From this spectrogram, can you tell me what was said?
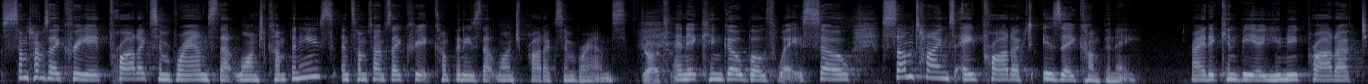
sometimes I create products and brands that launch companies, and sometimes I create companies that launch products and brands. Gotcha. And it can go both ways. So sometimes a product is a company. Right, it can be a unique product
